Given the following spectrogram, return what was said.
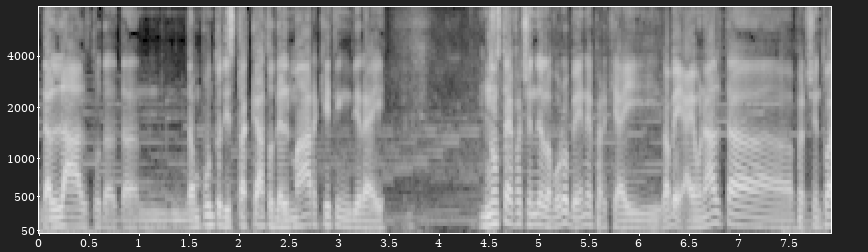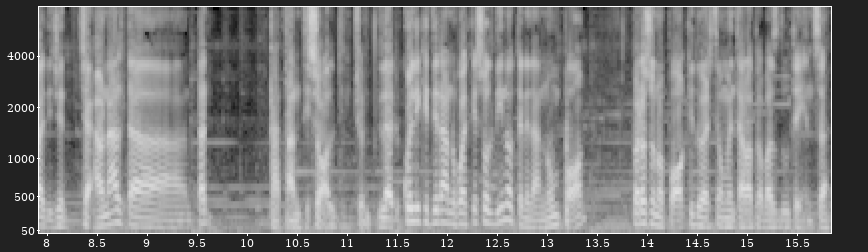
dall'alto, da, da, da un punto distaccato del marketing direi non stai facendo il lavoro bene perché hai, vabbè, hai un'alta percentuale di gente, cioè hai un'alta, t- tanti soldi, cioè, quelli che ti danno qualche soldino te ne danno un po', però sono pochi, dovresti aumentare la tua base d'utenza.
